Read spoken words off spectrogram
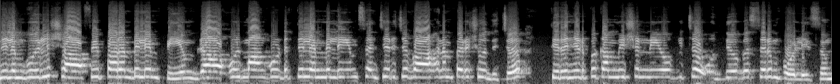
നിലമ്പൂരിൽ ഷാഫി പറമ്പിൽ എം പിയും രാഹുൽ മാങ്കൂട്ടത്തിൽ എം എൽ എയും സഞ്ചരിച്ച വാഹനം പരിശോധിച്ച് തിരഞ്ഞെടുപ്പ് കമ്മീഷൻ നിയോഗിച്ച ഉദ്യോഗസ്ഥരും പോലീസും.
